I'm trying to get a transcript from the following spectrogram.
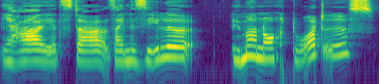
ja, jetzt da seine Seele immer noch dort ist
